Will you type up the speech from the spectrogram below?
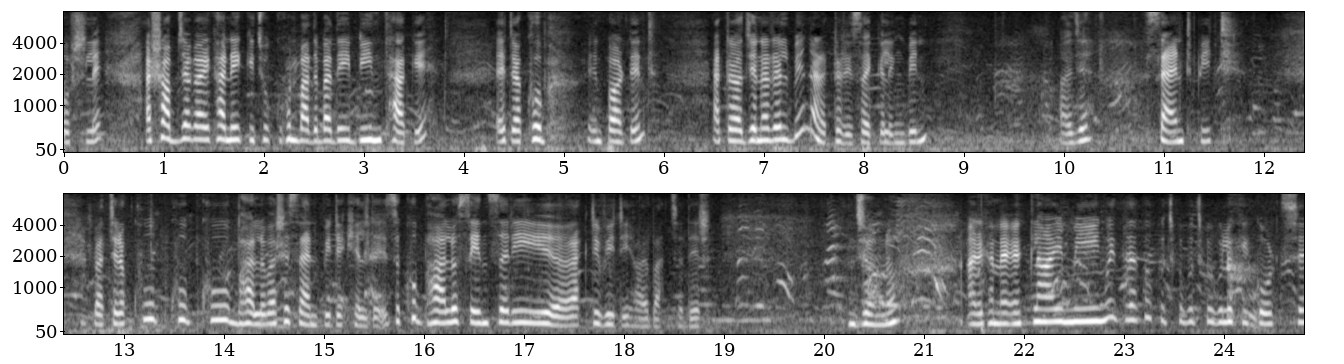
বসলে। আর সব জায়গায় এখানে কিছুক্ষণ বাদে বাদেই বিন থাকে। এটা খুব ইম্পর্টেন্ট একটা জেনারেল বিন আর একটা রিসাইকেলিং বিন ওই যে স্যান্ড পিট বাচ্চারা খুব খুব খুব ভালোবাসে স্যান্ড পিটে খেলতে। এটা খুব ভালো সেন্সারি অ্যাক্টিভিটি হয় বাচ্চাদের জন্য। আর এখানে ক্লাইম্বিং ওই দেখো পুচকো পুচকোগুলো কী করছে।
